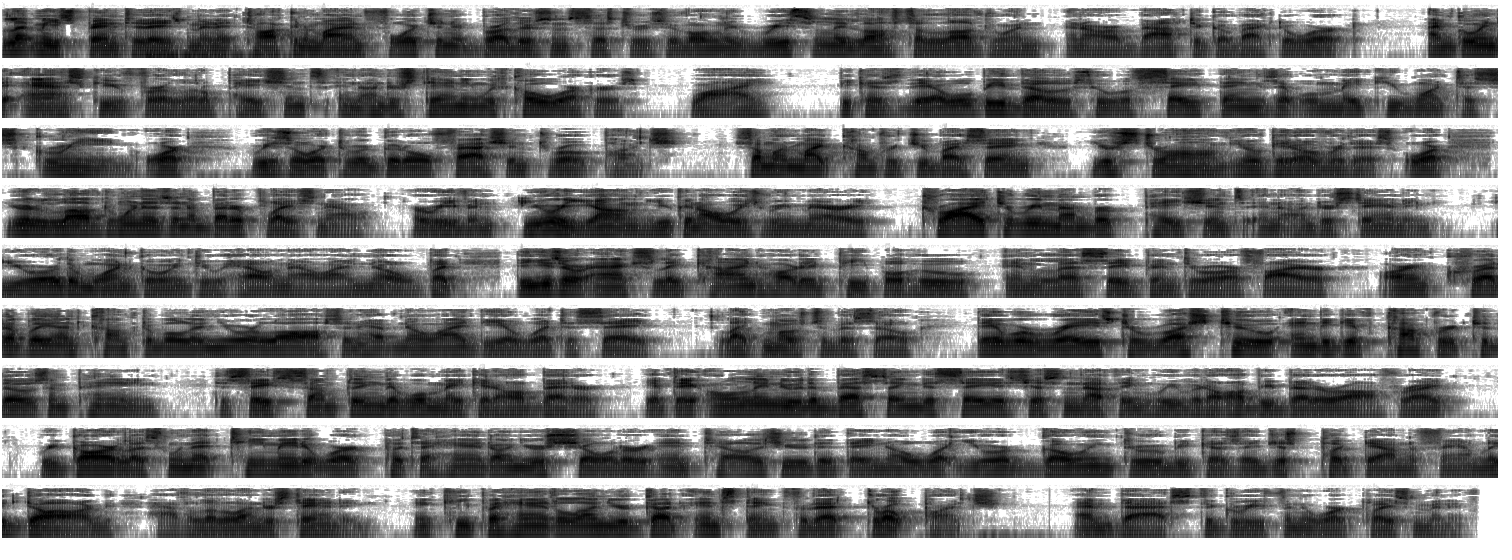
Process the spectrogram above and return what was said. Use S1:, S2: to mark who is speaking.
S1: Let me spend today's minute talking to my unfortunate brothers and sisters who've only recently lost a loved one and are about to go back to work. I'm going to ask you for a little patience and understanding with coworkers. Why? Because there will be those who will say things that will make you want to scream or resort to a good old fashioned throat punch. Someone might comfort you by saying, You're strong, you'll get over this, or Your loved one is in a better place now, or even, You're young, you can always remarry. Try to remember patience and understanding. You're the one going through hell now, I know, but these are actually kind hearted people who, unless they've been through our fire, are incredibly uncomfortable in your loss and have no idea what to say. Like most of us, though, they were raised to rush to and to give comfort to those in pain, to say something that will make it all better. If they only knew the best thing to say is just nothing, we would all be better off, right? Regardless, when that teammate at work puts a hand on your shoulder and tells you that they know what you're going through because they just put down the family dog, have a little understanding and keep a handle on your gut instinct for that throat punch. And that's the Grief in the Workplace Minute.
